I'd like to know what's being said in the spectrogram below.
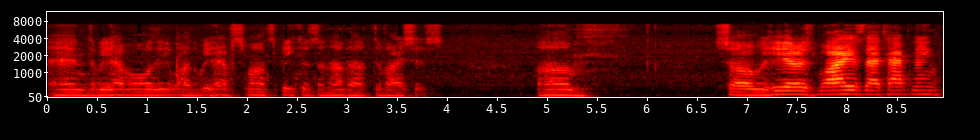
And we have all the, well, we have smart speakers and other devices. Um, so here is why is that happening?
